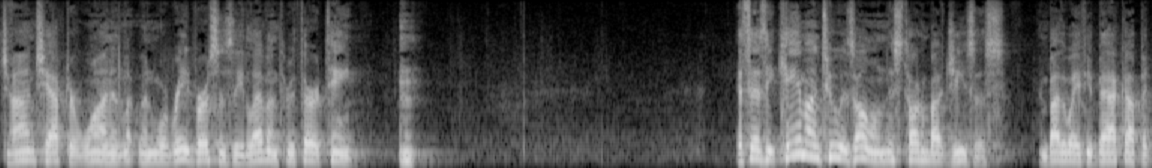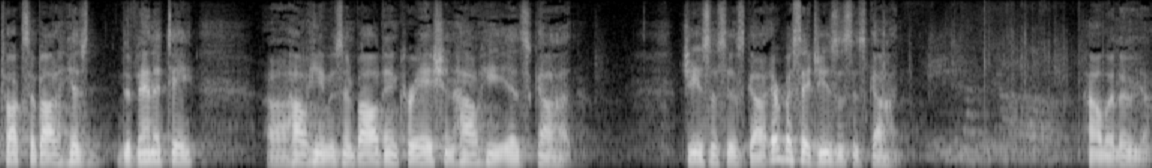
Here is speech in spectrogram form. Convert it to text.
John chapter 1, and we'll read verses 11 through 13. It says, He came unto his own. This is talking about Jesus. And by the way, if you back up, it talks about his divinity, uh, how he was involved in creation, how he is God. Jesus is God. Everybody say, Jesus is God. Jesus is God. Hallelujah.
